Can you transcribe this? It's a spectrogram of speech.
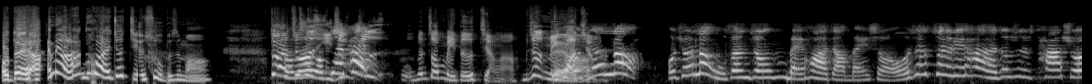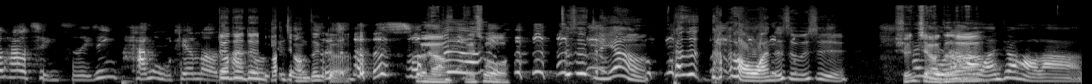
哦，对啊，哎，没有了，他后来就结束，不是吗？对啊，就是已经就是五分钟没得讲啊，就是没话讲。我觉得那五分钟没话讲没什么，我觉得最厉害的就是他说他要请辞，已经喊五天了。对对对，你要讲这个。对啊，没错。这是怎样？他是很好玩的，是不是？选假的啊，好玩就好啦，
